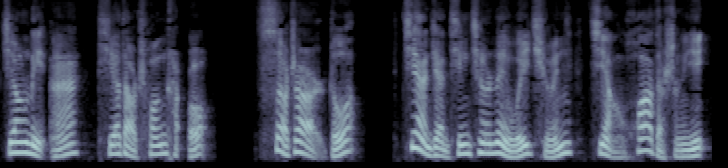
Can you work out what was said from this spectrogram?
将脸贴到窗口，侧着耳朵，渐渐听清任维群讲话的声音：“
